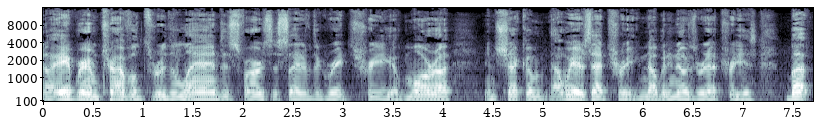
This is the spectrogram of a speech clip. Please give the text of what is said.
Now, Abraham traveled through the land as far as the site of the great tree of Moreh in Shechem. Now, where's that tree? Nobody knows where that tree is. But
